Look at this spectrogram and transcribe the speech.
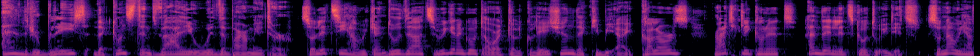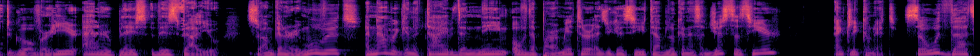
and replace the constant value with the parameter. So let's see how we can do that. So we're gonna go to our calculation, the KPI colors, right click on it, and then let's go to edit. So now we have to go over here and replace this value. So I'm gonna remove it. And now we're gonna type the name of the parameter. As you can see, Tableau gonna suggest us here and click on it. So with that,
